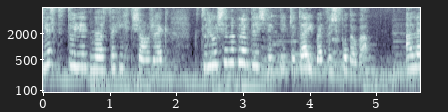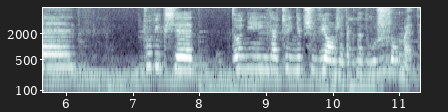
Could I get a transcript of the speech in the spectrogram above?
jest to jedna z takich książek, którą się naprawdę świetnie czyta i bardzo się podoba. Ale człowiek się do niej raczej nie przywiąże tak na dłuższą metę.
